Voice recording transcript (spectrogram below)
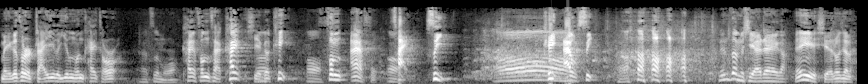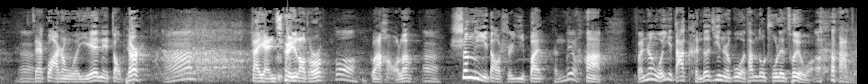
每个字儿摘一个英文开头。啊，字母。开封菜，开写个啊 K，哦封 F，哦菜 C 哦。K F C，啊哈哈哈您这么写这个，哎，写出去了。嗯，再挂上我爷爷那照片儿。啊，戴眼镜儿一老头儿。嚯，挂好了。嗯，生意倒是一般。肯定。哈，反正我一打肯德基那儿过，他们都出来催我。啊，对，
